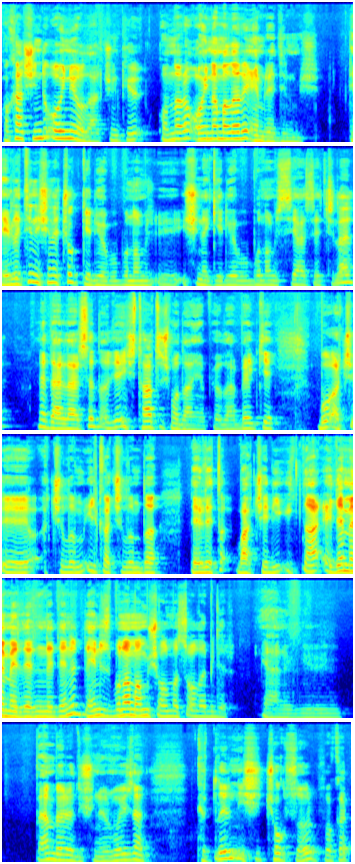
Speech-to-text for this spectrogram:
Fakat şimdi oynuyorlar. Çünkü onlara oynamaları emredilmiş. Devletin işine çok geliyor bu bunamış, e, işine geliyor bu bunamış siyasetçiler. Ne derlerse de hiç tartışmadan yapıyorlar. Belki bu aç, açılım ilk açılımda Devlet Bahçeli'yi ikna edememelerinin nedeni henüz bunamamış olması olabilir. Yani e, ben böyle düşünüyorum. O yüzden Kürtlerin işi çok zor fakat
